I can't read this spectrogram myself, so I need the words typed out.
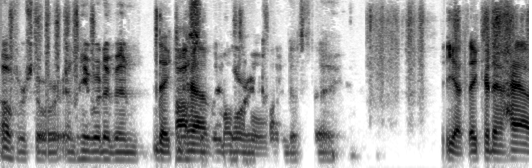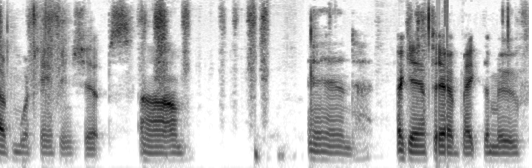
Oh, for sure. And he would have been They could have possibly more inclined to stay. yeah, they could have had more championships. Um, and again, if they had make the move,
